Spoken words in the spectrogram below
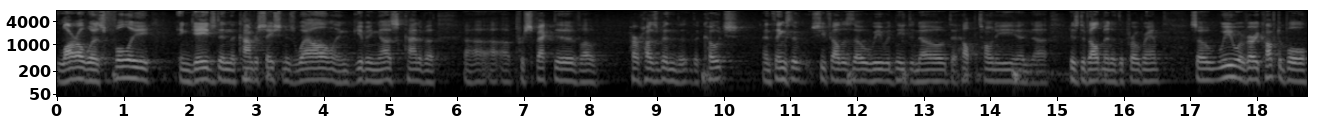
Laurel was fully engaged in the conversation as well and giving us kind of a, uh, a perspective of her husband, the, the, coach, and things that she felt as though we would need to know to help Tony and uh, his development of the program. So we were very comfortable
